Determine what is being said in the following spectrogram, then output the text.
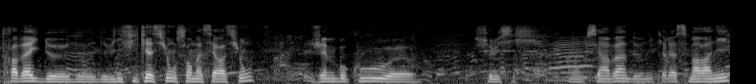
travail de, vinification sans macération. J'aime beaucoup euh, celui-ci. Donc, c'est un vin de Nicolas Marani.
